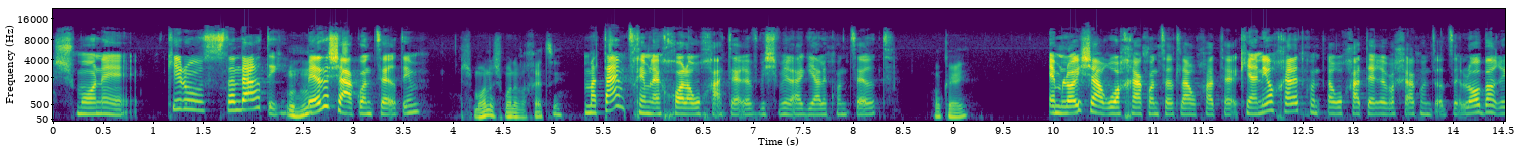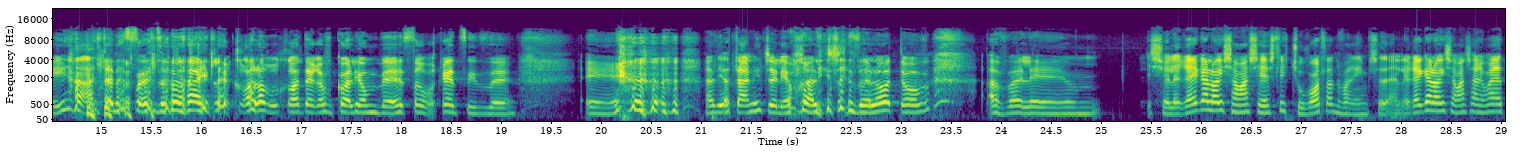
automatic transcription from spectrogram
שמונה, כאילו סטנדרטי. Mm-hmm. באיזה שעה קונצרטים? שמונה, שמונה וחצי. מתי הם צריכים לאכול ארוחת ערב בשביל להגיע לקונצרט? אוקיי. Okay. הם לא יישארו אחרי הקונצרט לארוחת ערב, כי אני אוכלת ארוחת ערב אחרי הקונצרט, זה לא בריא, אל תנסו את זה בבית, לאכול ארוחות ערב כל יום בעשר וחצי, זה... אה, הדיאטנית שלי אמרה לי שזה לא טוב, אבל אה, שלרגע לא יישמע שיש לי תשובות לדברים, שלרגע לא יישמע שאני אומרת,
